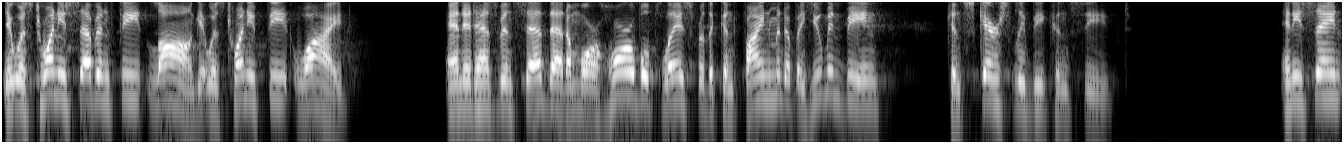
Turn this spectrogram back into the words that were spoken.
It was 27 feet long, it was 20 feet wide. And it has been said that a more horrible place for the confinement of a human being can scarcely be conceived. And he's saying,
